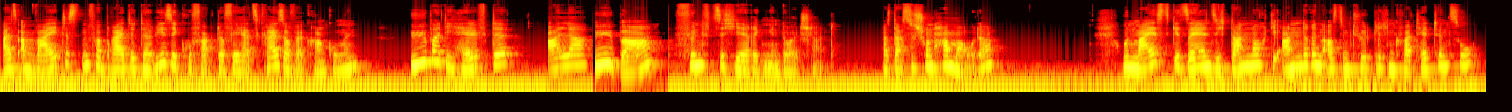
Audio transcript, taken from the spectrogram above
als am weitesten verbreiteter Risikofaktor für Herz-Kreislauf-Erkrankungen über die Hälfte aller über 50-Jährigen in Deutschland. Also das ist schon Hammer, oder? Und meist gesellen sich dann noch die anderen aus dem tödlichen Quartett hinzu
